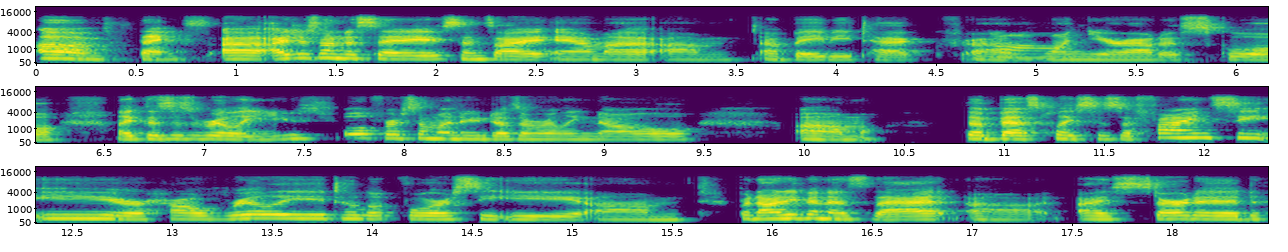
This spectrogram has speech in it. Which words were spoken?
Um, thanks. Uh, I just want to say, since I am a um, a baby tech, uh, one year out of school, like this is really useful for someone who doesn't really know um, the best places to find CE or how really to look for CE. Um, but not even as that, uh, I started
